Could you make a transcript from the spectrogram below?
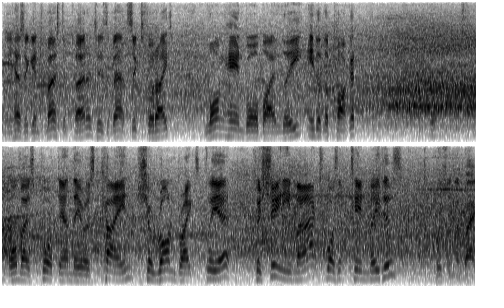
He has against most opponents. He's about six foot eight. Long handball by Lee into the pocket. Almost caught down there as Kane. Sharon breaks clear. Foschini marks. Wasn't 10 metres. Pushing the back.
